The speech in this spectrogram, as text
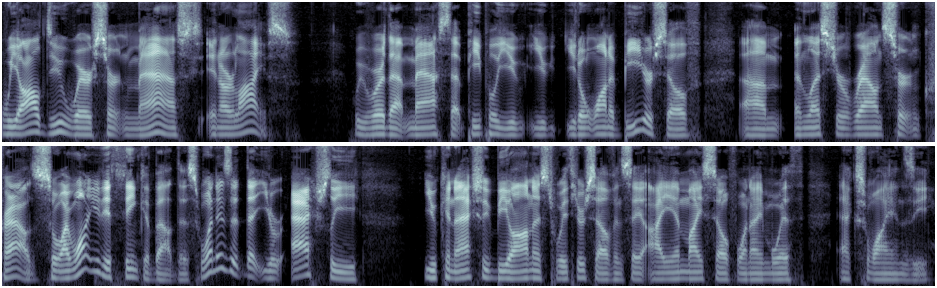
we all do wear certain masks in our lives we wear that mask that people you you you don't want to be yourself um, unless you're around certain crowds. So I want you to think about this. When is it that you're actually you can actually be honest with yourself and say I am myself when I'm with X, Y, and Z.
